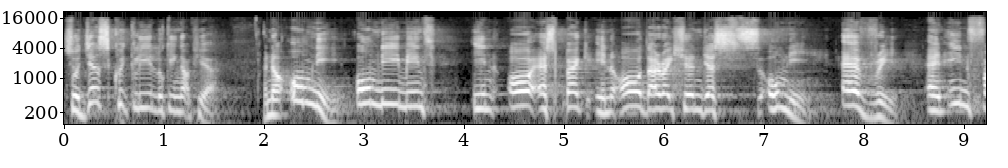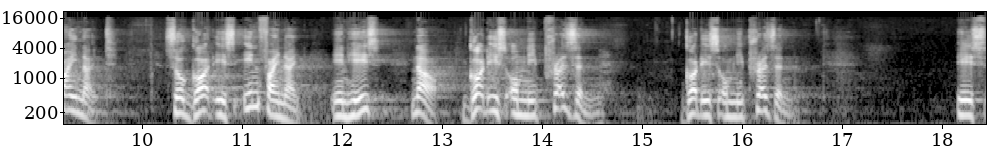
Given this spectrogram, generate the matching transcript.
So just quickly looking up here. Now, omni. Omni means in all aspect, in all direction, just omni, every, and infinite. So God is infinite in His. Now, God is omnipresent. God is omnipresent. Is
